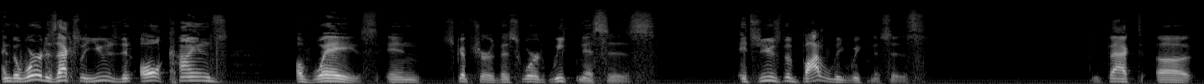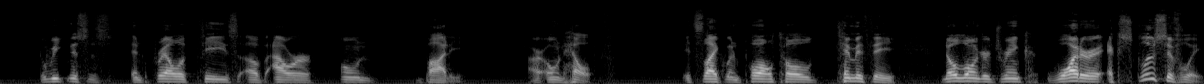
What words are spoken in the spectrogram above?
And the word is actually used in all kinds of ways in Scripture, this word weaknesses. It's used of bodily weaknesses. In fact, uh, the weaknesses and frailties of our own body, our own health. It's like when Paul told Timothy, no longer drink water exclusively,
